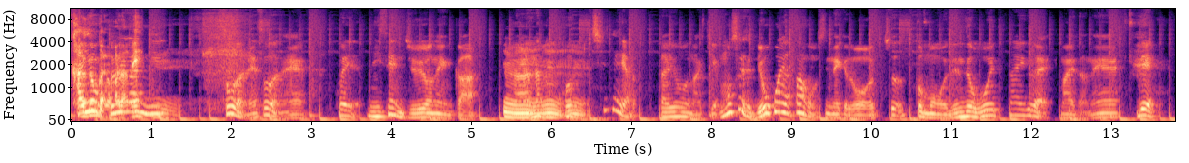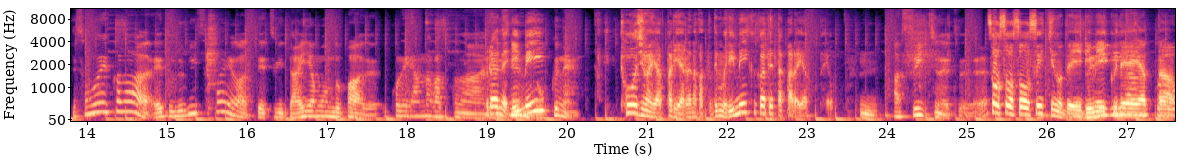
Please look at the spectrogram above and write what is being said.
海洋画だからねは。そうだね、そうだね。これ2014年か。うん。あうんうんんなかこっちでやったような気が、もしかして両方やったのかもしれないけど、ちょっともう全然覚えてないぐらい前だね。で、それから、えっ、と、ルビースファイアがあって、次、ダイヤモンドパール。これやんなかったな。これはねリメイ6年。当時はやっぱりやらなかった。でもリメイクが出たからやったよ。うん。あ、スイッチのやつ？そうそうそう、スイッチのでリメイクでやった。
